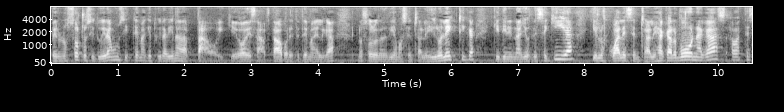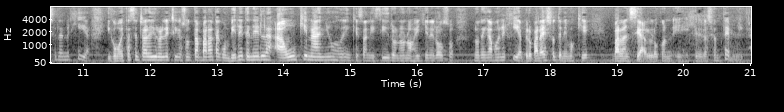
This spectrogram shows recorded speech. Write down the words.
pero nosotros si tuviéramos un sistema que estuviera bien adaptado y quedó desadaptado por este tema del gas, nosotros tendríamos centrales hidroeléctricas que tienen años de sequía y en los cuales centrales a carbón, a gas, abastecen la energía. Y como estas centrales hidroeléctricas son tan baratas, conviene tenerlas aunque en años en que San Isidro no nos es generoso, no tengamos energía. Pero para eso tenemos que balancearlo con eh, generación térmica.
